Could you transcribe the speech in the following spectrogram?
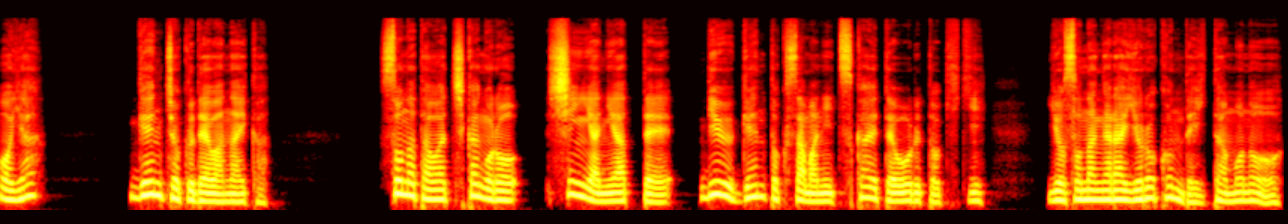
おや玄直ではないか。そなたは近頃深夜に会って竜玄徳様に仕えておると聞き、よそながら喜んでいたものを、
